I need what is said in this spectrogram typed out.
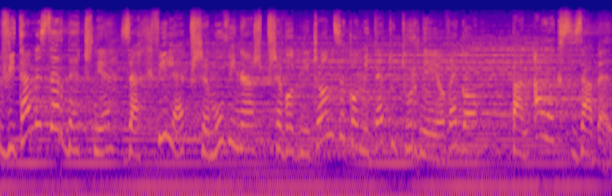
Witamy serdecznie. Za chwilę przemówi nasz przewodniczący komitetu turniejowego, pan Alex Zabel.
